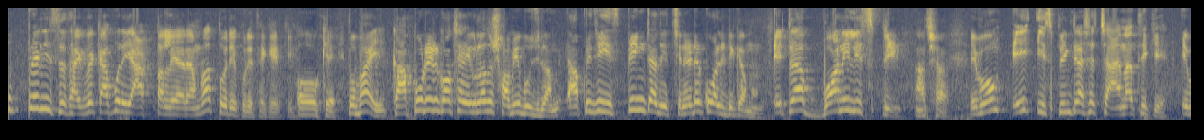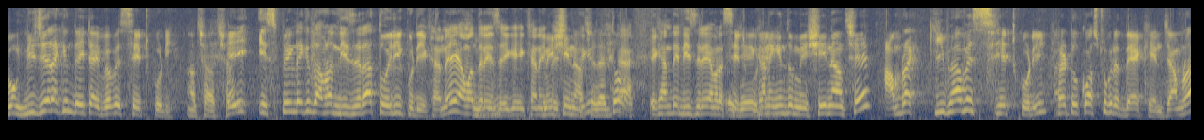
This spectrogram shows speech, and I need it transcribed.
উপরে নিচে থাকবে কাপড় এই আটটা লেয়ারে আমরা তৈরি করে থাকি আর কি। ওকে তো ভাই কাপড়ের কথা এগুলো তো সবই বুঝলাম। আপনি যে স্প্রিংটা দিচ্ছেন এটার কোয়ালিটি কেমন? এটা বনিল স্প্রিং আচ্ছা। এবং এই স্প্রিংটা আসে চায়না থেকে এবং নিজেরা কিন্তু এটা এইভাবে সেট করি। আচ্ছা আচ্ছা। এই স্প্রিংটা কিন্তু আমরা নিজেরা তৈরি করি এখানে আমাদের এই জায়গায় এখানে machine আছে, তাই তো? হ্যাঁ, এখান থেকে নিজেরাই আমরা সেট করি। এখানে কিন্তু মেশিন আছে। আমরা কীভাবে সেট করি একটু কষ্ট করে দেখেন যে আমরা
